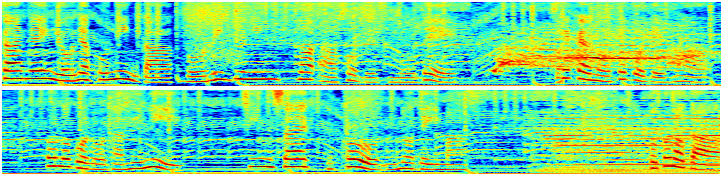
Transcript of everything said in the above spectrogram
3400人が500人だそうですので、世界のどこでも、トルコのために、震災復興を祈っています。ところが、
